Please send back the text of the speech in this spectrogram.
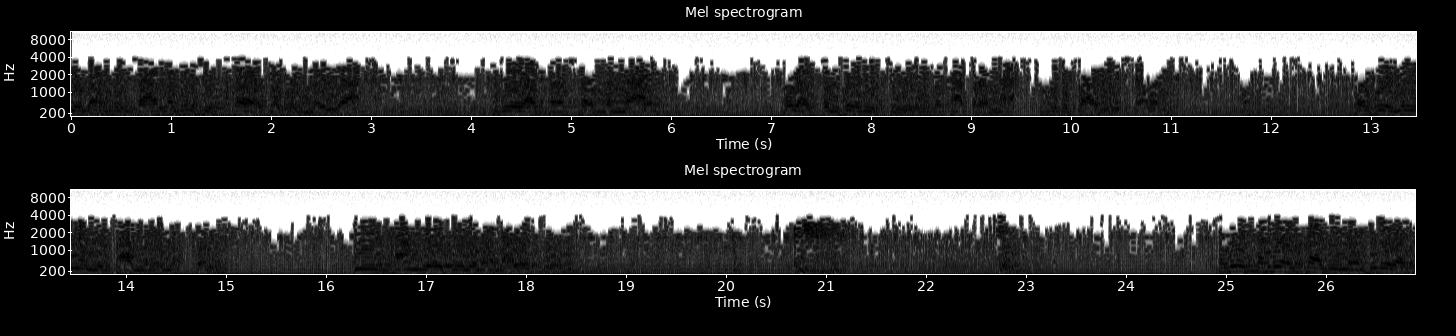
จะต้องศึกษาพระพุทธสิบข้อก็คือเมยะเรียกว่าพอสอนมันได้เพราะว่าคนที่ด้สู่ที่พระธาตุประมะพระพุทธเจ้ามีสอนเพราะที่นี้ไม่มีทางรรลุมรรคผลมีทางเดียวคือลงอบายภูมิอันนี้สังเวยข้อที่หนึ่งที่เรียกว่าส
